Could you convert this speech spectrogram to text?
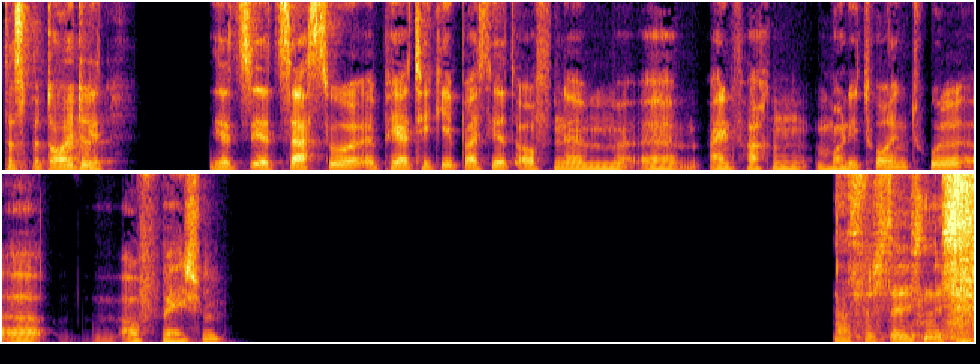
Das bedeutet, Jetzt, jetzt sagst du, äh, PRTG basiert auf einem äh, einfachen Monitoring-Tool. Äh, auf welchem? Das verstehe ich nicht.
